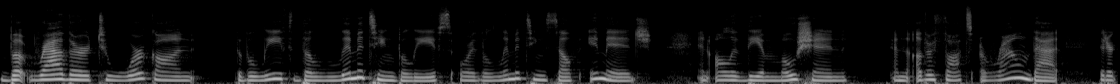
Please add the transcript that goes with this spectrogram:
but rather to work on the belief, the limiting beliefs or the limiting self image, and all of the emotion and the other thoughts around that that are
